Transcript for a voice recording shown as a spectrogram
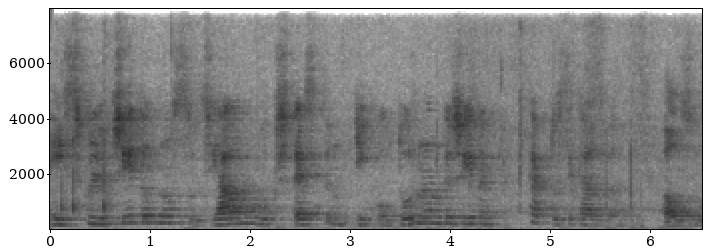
е изключително социално, обществено и културно ангажиран както се казва, Олзо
